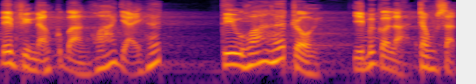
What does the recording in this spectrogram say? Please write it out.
đem phiền não của bạn hóa giải hết, tiêu hóa hết rồi, vậy mới gọi là trong sạch.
